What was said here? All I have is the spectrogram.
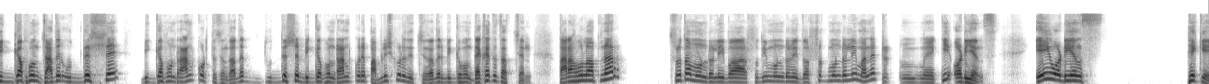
বিজ্ঞাপন যাদের উদ্দেশ্যে বিজ্ঞাপন রান করতেছেন, যাদের উদ্দেশ্যে বিজ্ঞাপন রান করে পাবলিশ করে দিচ্ছেন, যাদের বিজ্ঞাপন দেখাতে চাচ্ছেন, তারা হলো আপনার শ্রোতা মণ্ডলী বা সুধী মণ্ডলী, দর্শক মণ্ডলী মানে কি? অডিয়েন্স এই অডিয়েন্স থেকে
